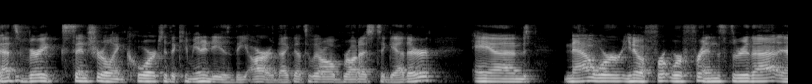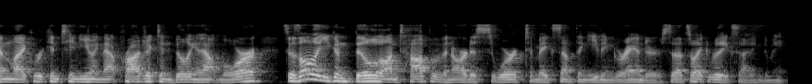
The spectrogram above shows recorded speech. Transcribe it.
that's very central and core to the community is the art. Like that's what all brought us together. And now we're you know fr- we're friends through that and like we're continuing that project and building it out more. So it's all that you can build on top of an artist's work to make something even grander. So that's like really exciting to me.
